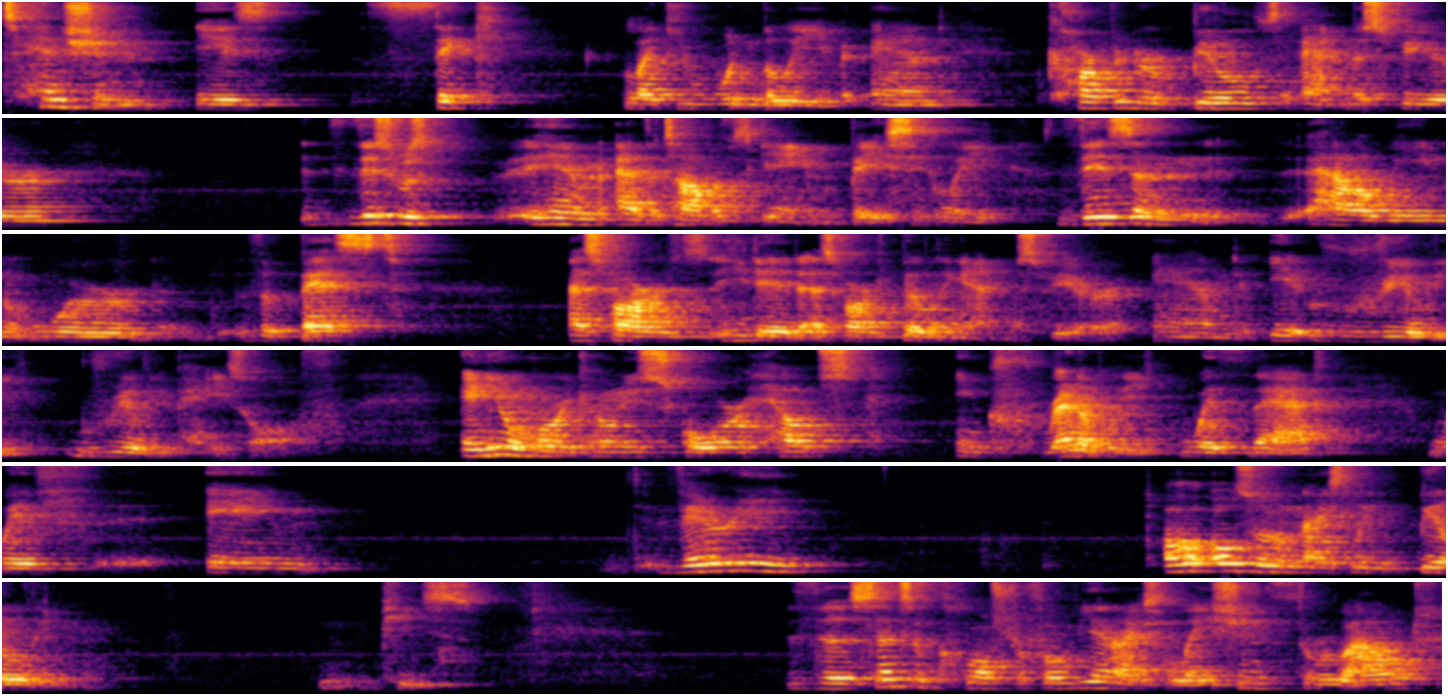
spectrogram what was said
tension is thick like you wouldn't believe, and Carpenter builds atmosphere. This was him at the top of his game, basically. This and Halloween were the best as far as he did as far as building atmosphere, and it really, really pays off. Ennio Morricone's score helps incredibly with that, with a very also nicely building piece. The sense of claustrophobia and isolation throughout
